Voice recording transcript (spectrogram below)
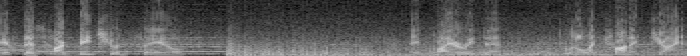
If this heartbeat should fail, a fiery death to an electronic giant.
